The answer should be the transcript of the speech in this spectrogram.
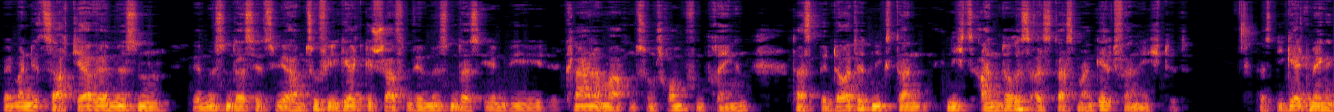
wenn man jetzt sagt, ja, wir müssen, wir müssen das jetzt, wir haben zu viel Geld geschaffen, wir müssen das irgendwie kleiner machen, zum Schrumpfen bringen, das bedeutet nichts dann nichts anderes, als dass man Geld vernichtet dass die Geldmenge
